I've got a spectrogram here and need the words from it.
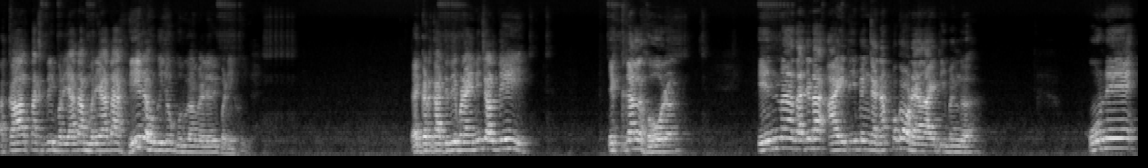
ਅਕਾਲ ਤਖਤ ਦੀ ਮਰਿਆਦਾ ਮਰਿਆਦਾ ਹੀ ਰਹੂਗੀ ਜੋ ਗੁਰੂਆਂ ਵੇਲੇ ਵੀ ਬਣੀ ਹੋਈ ਹੈ। ਇਹ ਗੜਗੱਜ ਦੀ ਬਣਾਈ ਨਹੀਂ ਚੱਲਦੀ। ਇੱਕ ਗੱਲ ਹੋਰ, ਇਹਨਾਂ ਦਾ ਜਿਹੜਾ ਆਈਟੀ ਵਿੰਗ ਹੈ ਨਾ, ਭਗੌੜਿਆਂ ਦਾ ਆਈਟੀ ਵਿੰਗ, ਉਹਨੇ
